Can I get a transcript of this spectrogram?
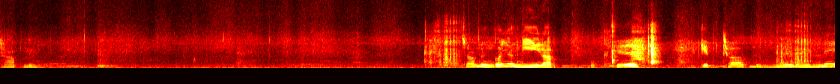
ชาร์ปหนึ่ง ชาร์ปหนึ่งก็ยังดีนะโอเค เก็บชาร์ปหนึ่งไว้ในนี้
